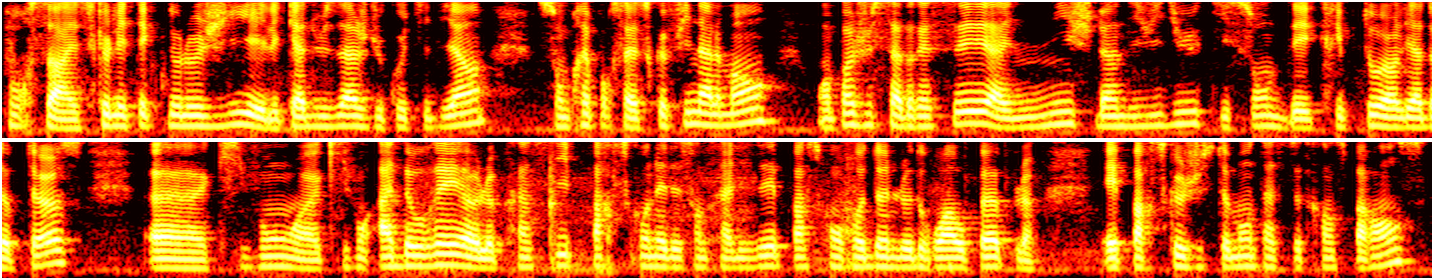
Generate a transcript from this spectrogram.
pour ça? Est-ce que les technologies et les cas d'usage du quotidien sont prêts pour ça? Est-ce que finalement, on va pas juste s'adresser à une niche d'individus qui sont des crypto early adopters, euh, qui vont euh, qui vont adorer euh, le principe parce qu'on est décentralisé, parce qu'on redonne le droit au peuple et parce que justement tu as cette transparence.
